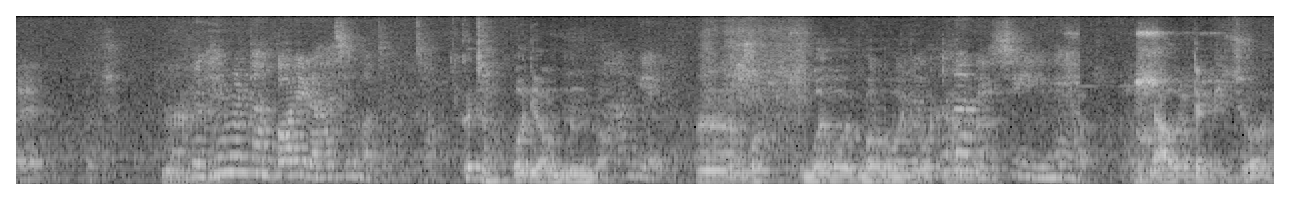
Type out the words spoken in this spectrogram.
네. 그렇죠. 그 네. 해물탕 거리를 하신 거죠, 그렇죠? 어디 없는 거 한 개. 어, 뭐, 뭐, 먹어보지 흔한 못한 거 일식이긴 해요. 음. 나올 때 비주얼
